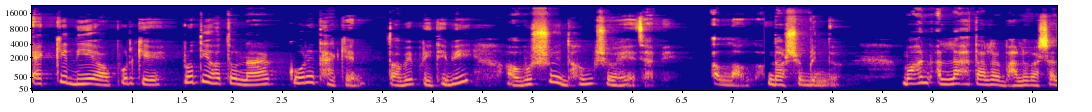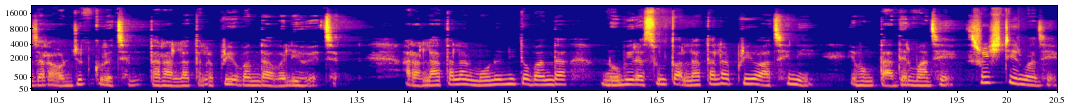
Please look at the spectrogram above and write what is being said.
এককে দিয়ে অপরকে প্রতিহত না করে থাকেন, তবে পৃথিবী অবশ্যই ধ্বংস হয়ে যাবে। আল্লাহ আল্লাহ। দর্শকবৃন্দ, মহান আল্লাহ তালার ভালোবাসা যারা অর্জন করেছেন, তারা আল্লাহ তালার প্রিয় বান্দা আওয়ালি হয়েছেন। আর আল্লাহ তালার মনোনীত বান্দা নবী রাসুল তো আল্লাহ তালার প্রিয় আছেনই এবং তাদের মাঝে, সৃষ্টির মাঝে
